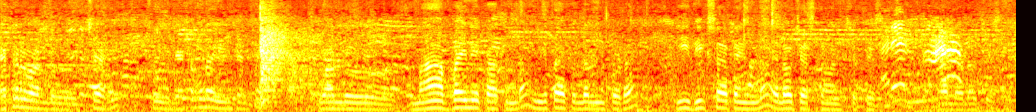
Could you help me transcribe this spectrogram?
లెటర్ వాళ్ళు ఇచ్చారు. సో ఈ లెటర్లో ఏంటంటే వాళ్ళు మా అబ్బాయినే కాకుండా మిగతా పిల్లల్ని కూడా ఈ దీక్షా టైంలో అలౌ చేస్తామని చెప్పేసి వాళ్ళు అలౌ చేశారు.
